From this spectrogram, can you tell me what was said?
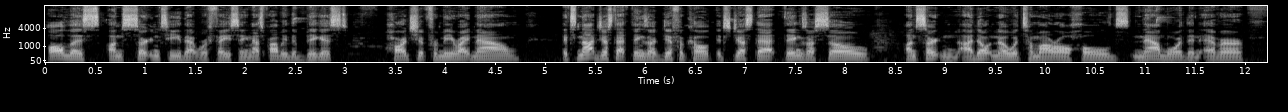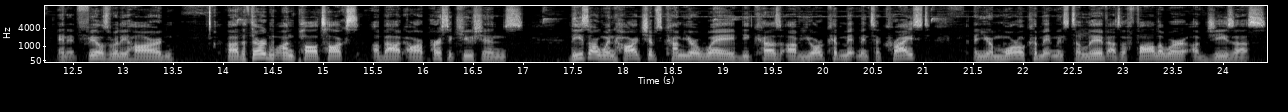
all this uncertainty that we're facing. That's probably the biggest hardship for me right now. It's not just that things are difficult, it's just that things are so uncertain. I don't know what tomorrow holds now more than ever, and it feels really hard. Uh, the third one, Paul talks about our persecutions. These are when hardships come your way because of your commitment to Christ and your moral commitments to live as a follower of Jesus,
